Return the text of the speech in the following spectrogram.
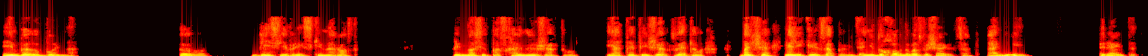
Им было больно, что весь еврейский народ приносит пасхальную жертву, и от этой жертвы, этого большая, великая заповедь, они духовно возвышаются. Они теряют это.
